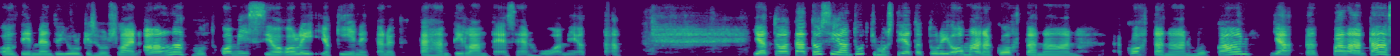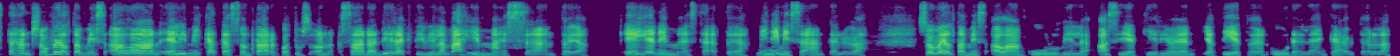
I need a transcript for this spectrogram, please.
oltiin menty julkisuuslain alla, mutta komissio oli jo kiinnittänyt tähän tilanteeseen huomiota. Ja tuota, tosiaan tutkimustieto tuli omana kohtanaan, kohtanaan mukaan. Ja palaan taas tähän soveltamisalaan, eli mikä tässä on tarkoitus on saada direktiivillä vähimmäissääntöjä, ei enimmäissääntöjä, minimisääntelyä soveltamisalaan kuuluville asiakirjojen ja tietojen uudelleenkäytöllä.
